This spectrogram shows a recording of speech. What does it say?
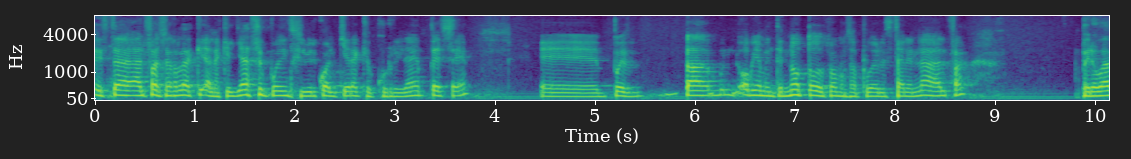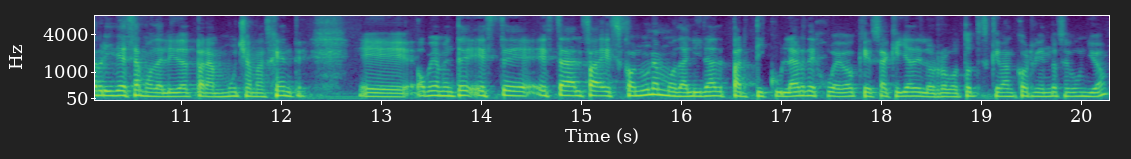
esta alfa cerrada a la que ya se puede inscribir cualquiera que ocurrirá en PC. Eh, pues obviamente no todos vamos a poder estar en la alfa, pero va a abrir esa modalidad para mucha más gente. Eh, obviamente, este, esta alfa es con una modalidad particular de juego, que es aquella de los robototes que van corriendo, según yo.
